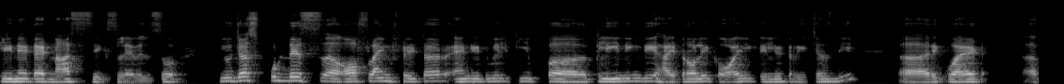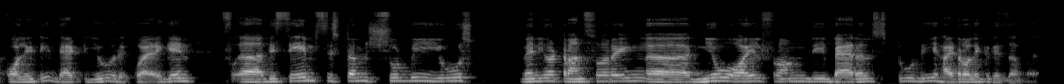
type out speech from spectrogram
clean it at NAS 6 level. So you just put this uh, offline filter and it will keep uh, cleaning the hydraulic oil till it reaches the uh, required uh, quality that you require. Again, uh, the same system should be used when you are transferring uh, new oil from the barrels to the hydraulic reservoir.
